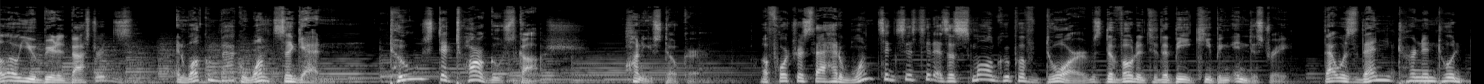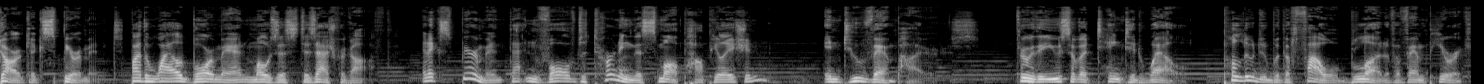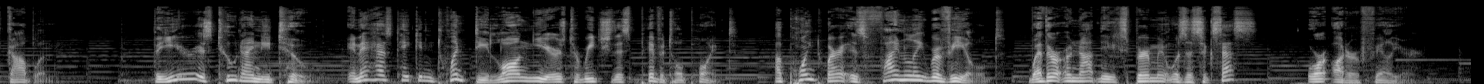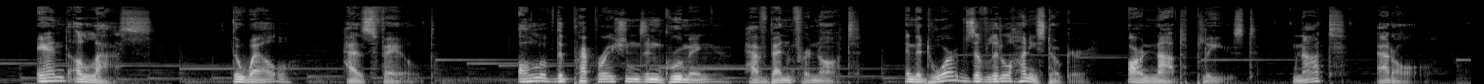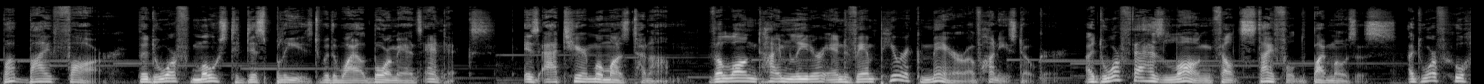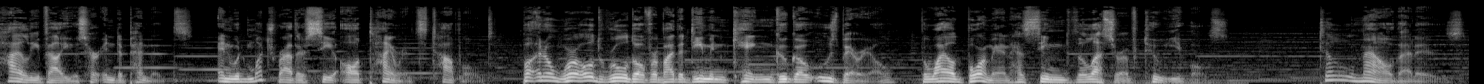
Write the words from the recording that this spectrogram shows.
hello, you bearded bastards, and welcome back once again to Stetarguskash, Honeystoker, a fortress that had once existed as a small group of dwarves devoted to the beekeeping industry, that was then turned into a dark experiment by the wild boar man Moses Tezashragoth, an experiment that involved turning this small population into vampires through the use of a tainted well polluted with the foul blood of a vampiric goblin. The year is 292, and it has taken 20 long years to reach this pivotal point. A point where it is finally revealed whether or not the experiment was a success or utter failure. And alas, the well has failed. All of the preparations and grooming have been for naught, and the dwarves of Little Honeystoker are not pleased. Not at all. But by far, the dwarf most displeased with the wild boar man's antics is Atir Momaztanam, the longtime leader and vampiric mayor of Honeystoker. A dwarf that has long felt stifled by Moses, a dwarf who highly values her independence, and would much rather see all tyrants toppled. But in a world ruled over by the demon king Gugo Oozburial, the wild boar man has seemed the lesser of two evils. Till now, that is.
